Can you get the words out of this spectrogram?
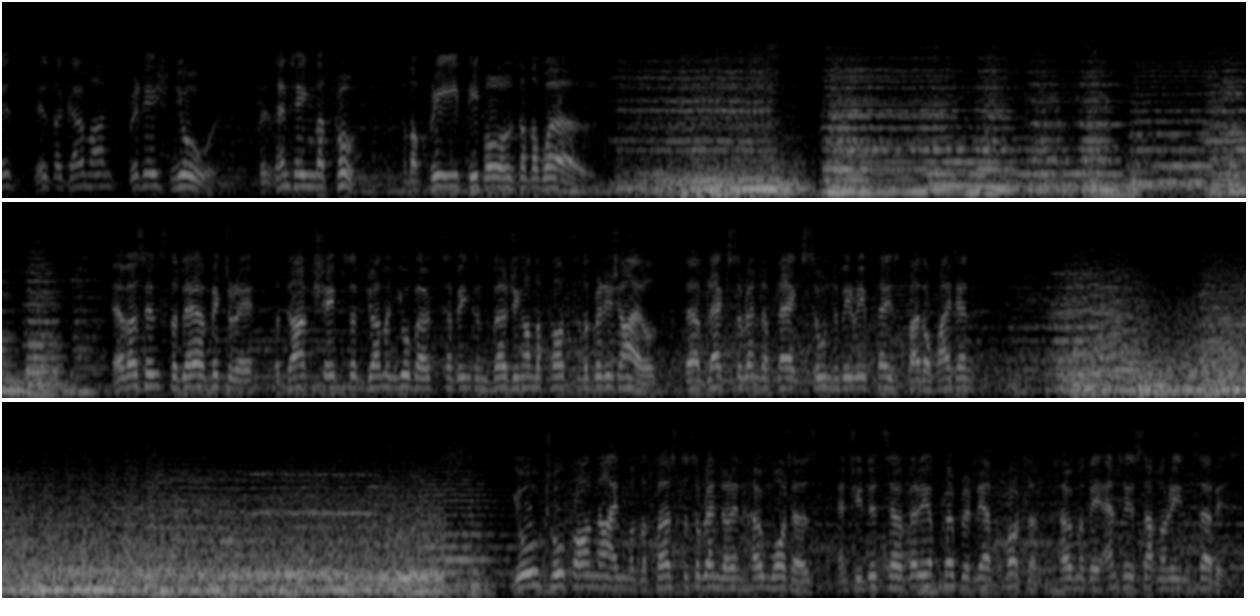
This is the Gaumont British News, presenting the truth to the free peoples of the world. Ever since the day of victory, the dark shapes of German U-boats have been converging on the ports of the British Isles, their black surrender flags soon to be replaced by the white ensign. U-249 was the first to surrender in home waters, and she did so very appropriately at Portland, home of the anti-submarine service.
